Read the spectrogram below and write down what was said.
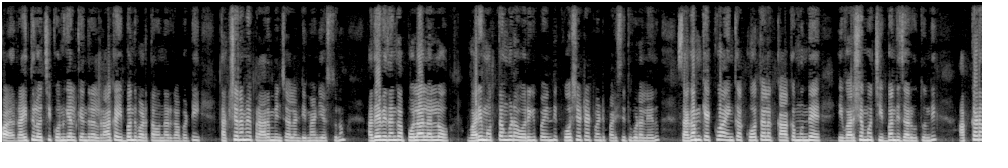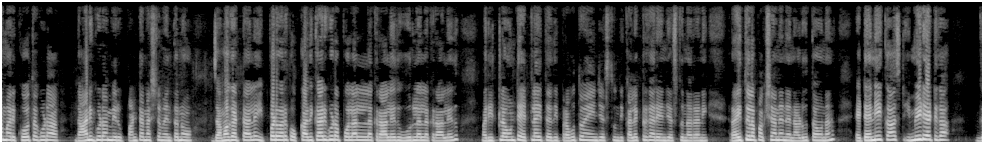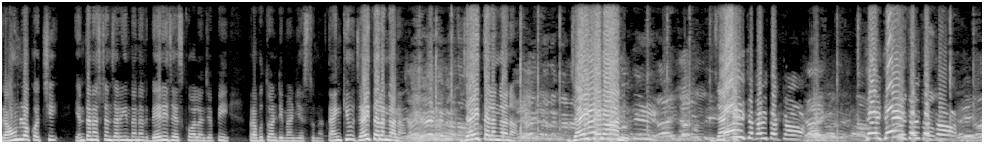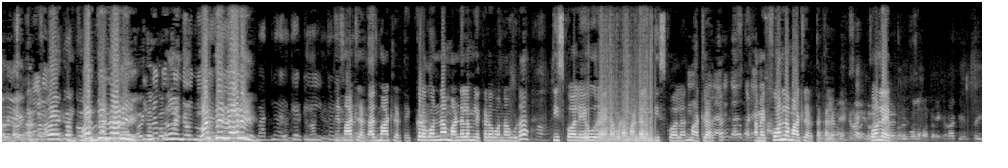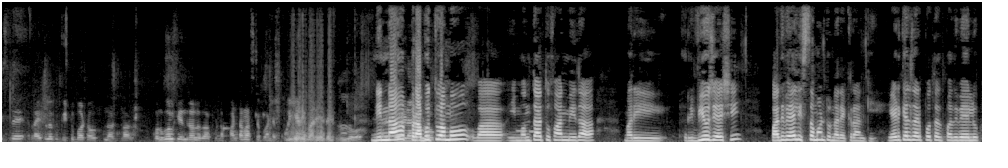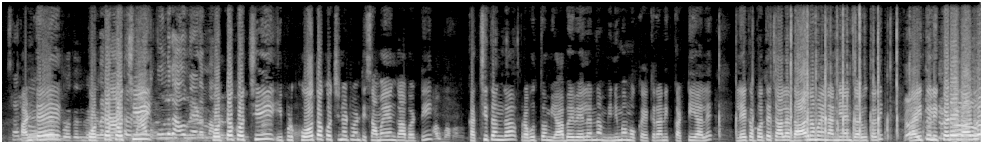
ప- రైతులు వచ్చి కొనుగోలు కేంద్రాలు రాక ఇబ్బంది పడతా ఉన్నారు కాబట్టి తక్షణమే ప్రారంభించాలని డిమాండ్ చేస్తున్నాం. అదేవిధంగా పొలాలలో వరి మొత్తం కూడా ఒరిగిపోయింది. కోసేటటువంటి పరిస్థితి కూడా లేదు. సగంకి ఎక్కువ ఇంకా కోతలకు కాకముందే ఈ వర్షం వచ్చి ఇబ్బంది జరుగుతుంది. అక్కడ మరి కోత కూడా దానికి కూడా మీరు పంట నష్టం ఎంతనో జమగట్టాలి ఇప్పటి వరకు ఒక్క అధికారి కూడా పొలాలకు రాలేదు ఊర్లలోకి రాలేదు. మరి ఇట్లా ఉంటే ఎట్లయితుంది? ప్రభుత్వం ఏం చేస్తుంది? కలెక్టర్ గారు ఏం చేస్తున్నారని రైతుల పక్షాన నేను అడుగుతా ఉన్నాను. ఎట్ ఎనీ కాస్ట్ ఇమీడియట్గా గ్రౌండ్లోకి వచ్చి ఎంత నష్టం జరిగిందన్నది బేరీ చేసుకోవాలని చెప్పి ప్రభుత్వం డిమాండ్ చేస్తున్నా. థ్యాంక్ యూ జై తెలంగాణ. జై తెలంగాణ. జై జవాన్. జై జై కవితక్క జై జై కవితక్క నేను మాట్లాడతా అది మాట్లాడతా. ఎక్కడ కొన్నా మండలంలో ఎక్కడ కొన్నా కూడా తీసుకోవాలి. ఏ ఊరైనా కూడా మండలం తీసుకోవాలని మాట్లాడతా. ఆమె ఫోన్లో మాట్లాడతా కలెక్టర్. ఫోన్లో కొనుగోలు కేంద్రాలు కాకుండా పంట నష్టం అంటే నిన్న ప్రభుత్వము ఈ మొంతా తుఫాన్ మీద మరి రివ్యూ చేసి పదివేలు ఇస్తామంటున్నారు ఎకరానికి. ఏడుకెళ్ళి సరిపోతుంది పదివేలు? అంటే పొట్టకొచ్చి పొట్టకొచ్చి ఇప్పుడు కోతకొచ్చినటువంటి సమయం కాబట్టి ఖచ్చితంగా ప్రభుత్వం యాభై వేలన్న మినిమం ఒక ఎకరానికి కట్టియాలి. లేకపోతే చాలా దారుణమైన అన్యాయం జరుగుతుంది. రైతులు ఇక్కడే కాదు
